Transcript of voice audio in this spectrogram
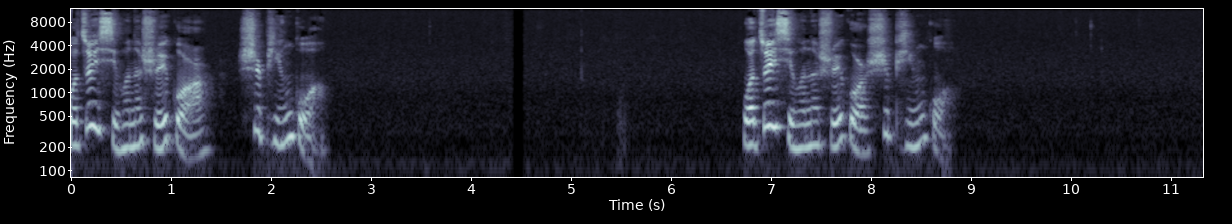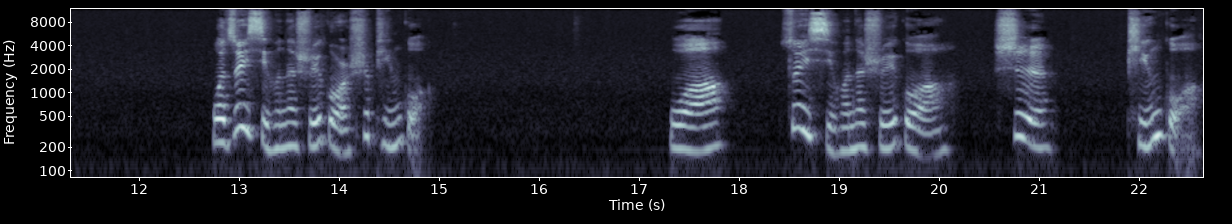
我最喜欢的水果是苹果。我最喜欢的水果是苹果。我最喜欢的水果是苹果。我最喜欢的水果是苹果。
